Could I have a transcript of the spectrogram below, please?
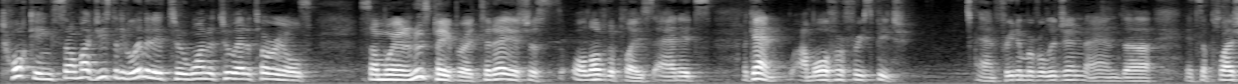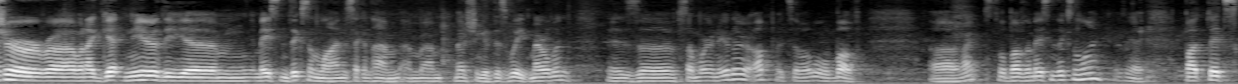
talking so much. It used to be limited to one or two editorials somewhere in a newspaper. Today it's just all over the place, and it's again, I'm all for free speech and freedom of religion, and uh, it's a pleasure uh, when I get near the um, Mason Dixon line. The second time I'm, I'm mentioning it this week. Maryland is uh, somewhere near there, up. It's a little above. Uh, right, still above the Mason Dixon line. Okay. But it's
